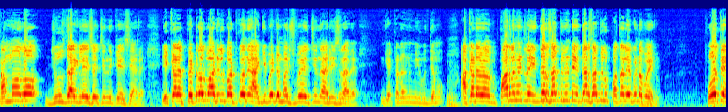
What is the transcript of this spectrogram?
ఖమ్మంలో జ్యూస్ దాగి లేచి వచ్చింది కేసీఆర్. ఇక్కడ పెట్రోల్ బాటిల్ పట్టుకొని అగ్గిపెట్టి మర్చిపోయి వచ్చింది హరీష్ రావే. ఇంకెక్కడండి మీ ఉద్యమం? అక్కడ పార్లమెంట్లో ఇద్దరు సభ్యులు ఉంటే ఇద్దరు సభ్యులు పత లేకుండా పోయారు పోతే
